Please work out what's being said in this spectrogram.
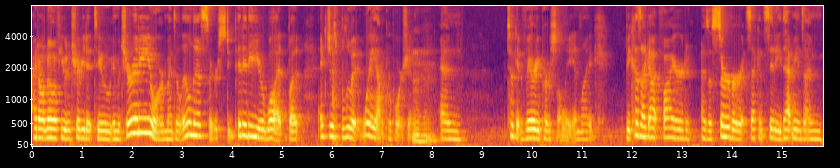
I don't know if you would attribute it to immaturity or mental illness or stupidity or what, but it just blew it way out of proportion. hmm And took it very personally and like because I got fired as a server at Second City, that means I'm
